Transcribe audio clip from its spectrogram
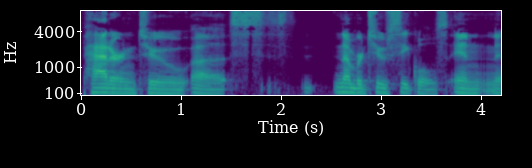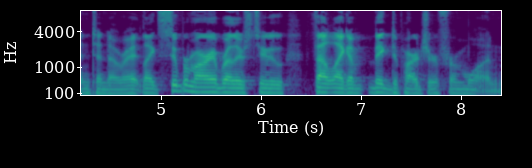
pattern to uh, s- number two sequels in Nintendo, right? Like Super Mario Brothers two felt like a big departure from one.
